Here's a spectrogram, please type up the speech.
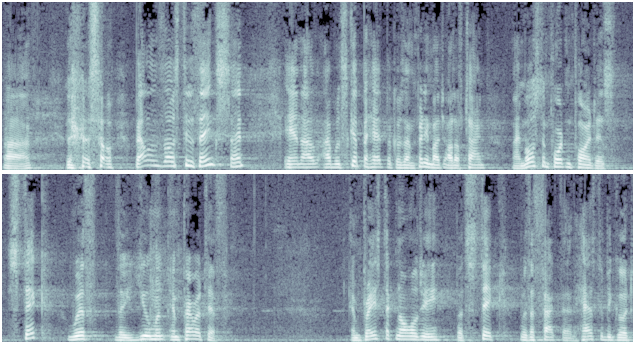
Uh, so balance those two things. And I'll, I will skip ahead because I'm pretty much out of time. My most important point is stick with the human imperative. Embrace technology, but stick with the fact that it has to be good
